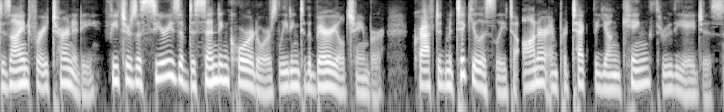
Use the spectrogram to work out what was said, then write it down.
designed for eternity, features a series of descending corridors leading to the burial chamber, crafted meticulously to honor and protect the young king through the ages.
